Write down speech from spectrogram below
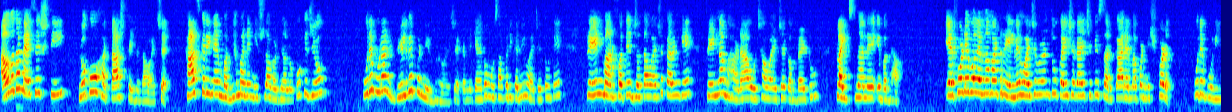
આવા બધા મેસેજથી લોકો હતાશ થઈ જતા હોય છે. ખાસ કરીને મધ્યમ અને નીચલા વર્ગના લોકો કે જેઓ પૂરેપૂરા રેલવે પર નિર્ભર હોય છે. તેમને ક્યાંય પણ મુસાફરી કરવી હોય છે, તો તે ટ્રેન મારફતે જ જતા હોય છે, કારણ કે ટ્રેનના ભાડા ઓછા હોય છે કમ્પેર ટુ ફ્લાઇટ્સના ને એ બધા. એફોર્ડેબલ એમના માટે રેલવે હોય છે, પરંતુ કહી શકાય છે કે સરકાર એમાં પણ નિષ્ફળ પૂરેપૂરી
